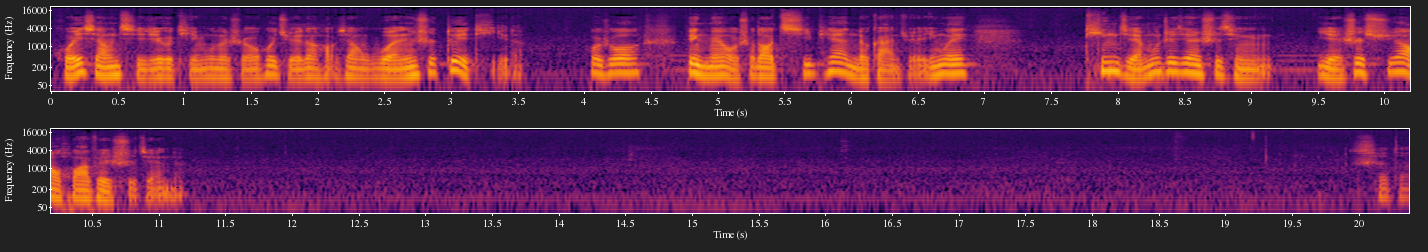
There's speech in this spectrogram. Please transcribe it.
回想起这个题目的时候，会觉得好像文是对题的。或者说，并没有受到欺骗的感觉，因为听节目这件事情也是需要花费时间的。是的。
